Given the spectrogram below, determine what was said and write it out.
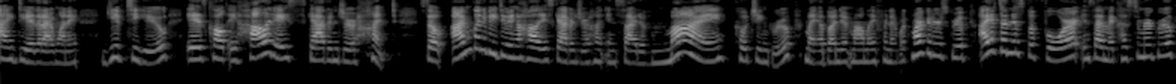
idea that I want to give to you is called a holiday scavenger hunt. So I'm going to be doing a holiday scavenger hunt inside of my coaching group, my Abundant Mom Life for Network Marketers group. I have done this before inside my customer group,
